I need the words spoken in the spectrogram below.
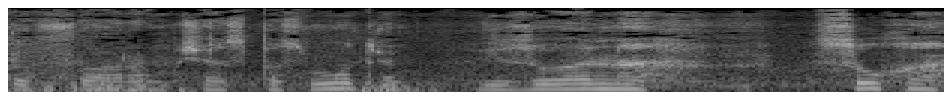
по фарам. Сейчас посмотрим. Визуально сухо.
